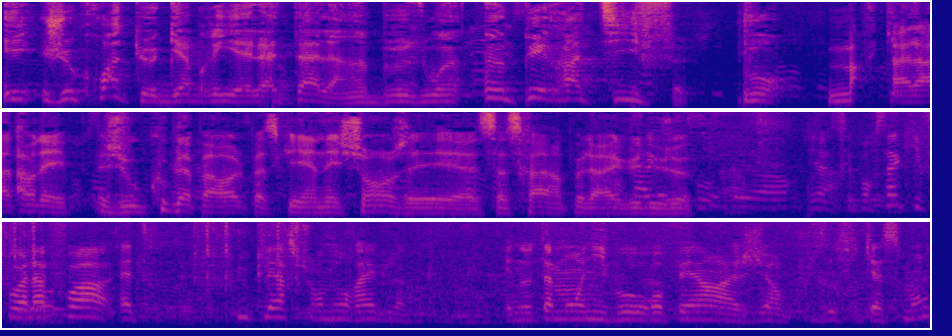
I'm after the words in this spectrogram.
et je crois que Gabriel Attal a un besoin impératif pour marquer Alors attendez, je vous coupe la parole parce qu'il y a un échange et euh, ça sera un peu la règle du jeu. C'est pour ça qu'il faut à la fois être plus clair sur nos règles, et notamment au niveau européen, agir plus efficacement.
